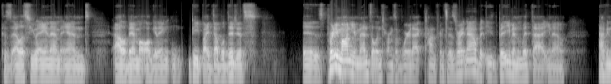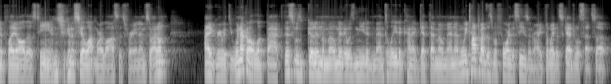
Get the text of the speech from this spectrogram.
because LSU, A and M, and Alabama all getting beat by double digits is pretty monumental in terms of where that conference is right now. But but even with that, you know, having to play all those teams, you're going to see a lot more losses for A and M. So I don't. I agree with you. We're not going to look back. This was good in the moment. It was needed mentally to kind of get that momentum. We talked about this before the season, right? The way the schedule sets up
